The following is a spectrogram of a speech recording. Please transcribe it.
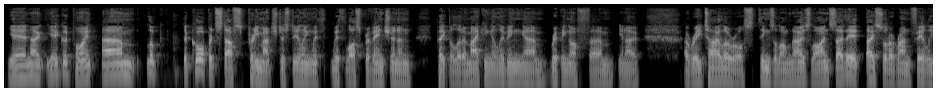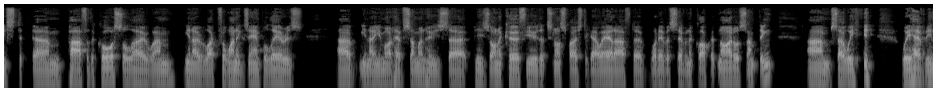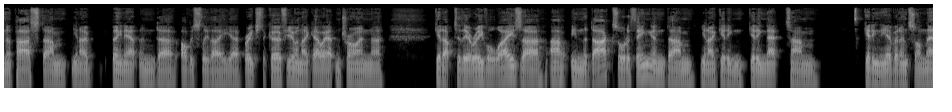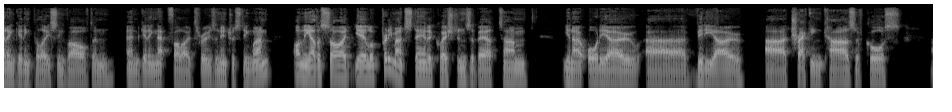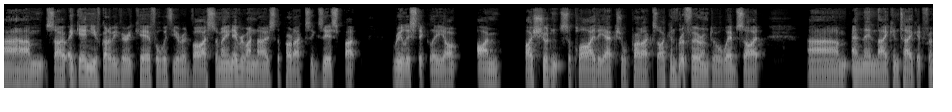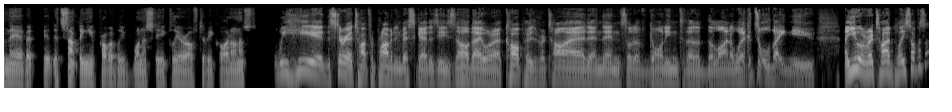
Yeah, no, yeah, good point. Um, look, the corporate stuff's pretty much just dealing with with loss prevention and people that are making a living um, ripping off, um, you know, a retailer or things along those lines. So they they sort of run fairly st- um, par for the course. Although, um, you know, like for one example, there is uh, you know, you might have someone who's uh, who's on a curfew that's not supposed to go out after whatever seven o'clock at night or something. Um, so we we have in the past, um, you know, been out and uh, obviously they uh, breach the curfew and they go out and try and uh, get up to their evil ways uh, in the dark, sort of thing. And um, you know, getting getting that um, getting the evidence on that and getting police involved and and getting that followed through is an interesting one. On the other side, yeah, look, pretty much standard questions about, um, you know, audio, uh, video, uh, tracking cars, of course. Um, so again, you've got to be very careful with your advice. I mean, everyone knows the products exist, but realistically, I'm, I'm I shouldn't supply the actual products. I can refer them to a website, um, and then they can take it from there. But it, it's something you probably want to steer clear of, to be quite honest. We hear the stereotype for private investigators is oh they were a cop who's retired and then sort of gone into the, the line of work. It's all they knew. Are you a retired police officer?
